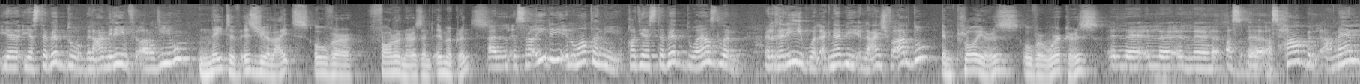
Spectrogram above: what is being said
ي- يستبدوا بالعاملين في اراضيهم native Israelites over foreigners and immigrants, الاسرائيلي الوطني قد يستبد ويظلم الغريب والاجنبي اللي عايش في ارضه employers over workers, ال ال ال أص- اصحاب الاعمال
